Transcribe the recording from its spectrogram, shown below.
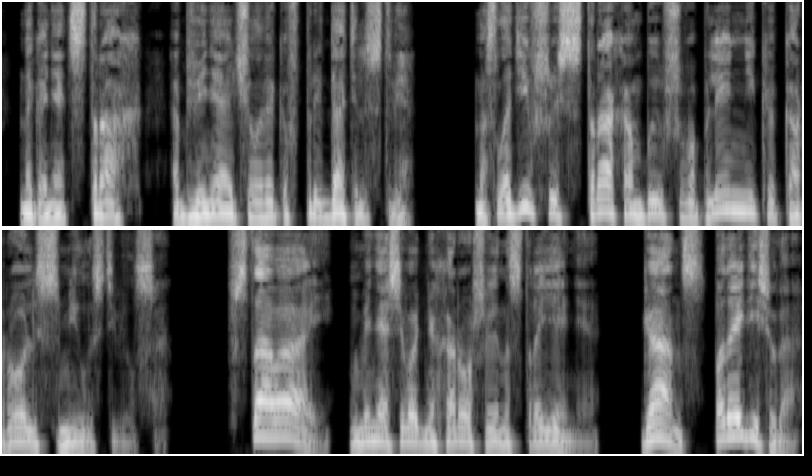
— нагонять страх, обвиняя человека в предательстве. Насладившись страхом бывшего пленника, король смилостивился. «Вставай! У меня сегодня хорошее настроение. Ганс, подойди сюда!»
